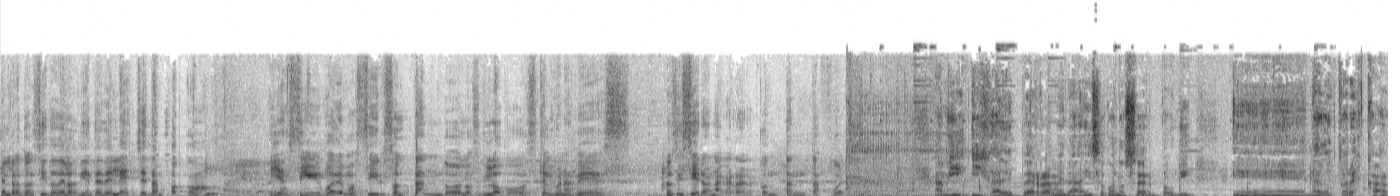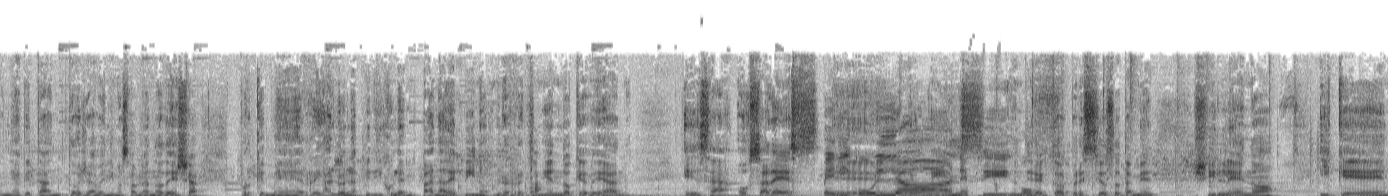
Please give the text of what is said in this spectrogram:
el ratoncito de los dientes de leche tampoco. Y así podemos ir soltando los globos que alguna vez nos hicieron agarrar con tanta fuerza. A mí, hija de perra, me la hizo conocer, Pauli, eh, la doctora Escarnia, que tanto ya venimos hablando de ella, porque me regaló la película Empana de Pino. Les recomiendo que vean esa osadez. Peliculón. Eh, de Wincy, un director precioso también, chileno, y que,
